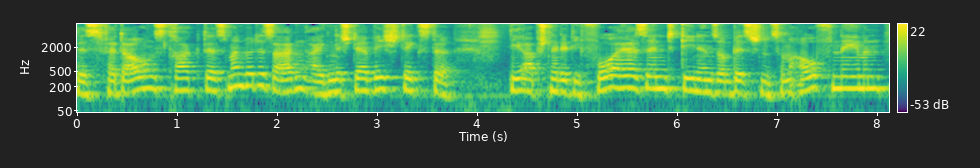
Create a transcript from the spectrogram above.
des Verdauungstraktes, man würde sagen eigentlich der wichtigste. Die Abschnitte, die vorher sind, dienen so ein bisschen zum Aufnehmen.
